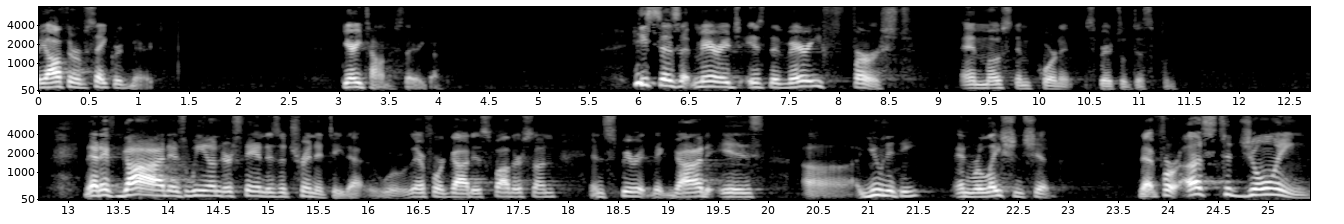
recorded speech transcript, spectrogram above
the author of Sacred Marriage, Gary Thomas, there you go. He says that marriage is the very first and most important spiritual discipline. That if God, as we understand, is a Trinity, that therefore God is Father, Son, and Spirit, that God is uh, unity and relationship, that for us to join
